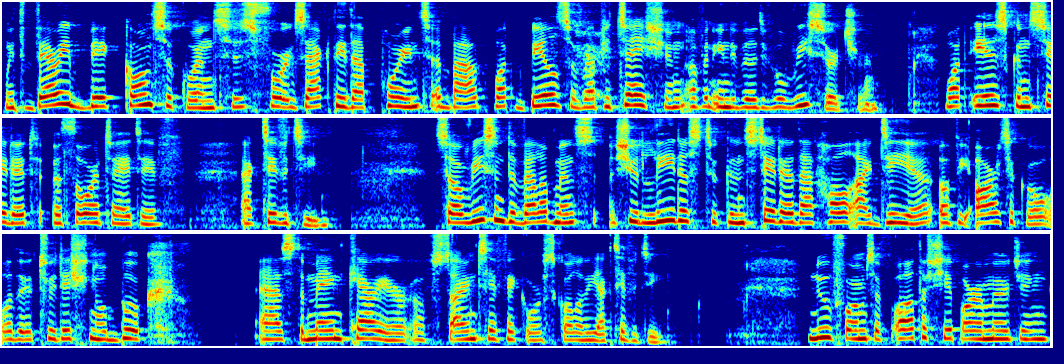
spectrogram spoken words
with very big consequences for exactly that point about what builds a reputation of an individual researcher, what is considered authoritative activity. So, recent developments should lead us to consider that whole idea of the article or the traditional book as the main carrier of scientific or scholarly activity. New forms of authorship are emerging,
